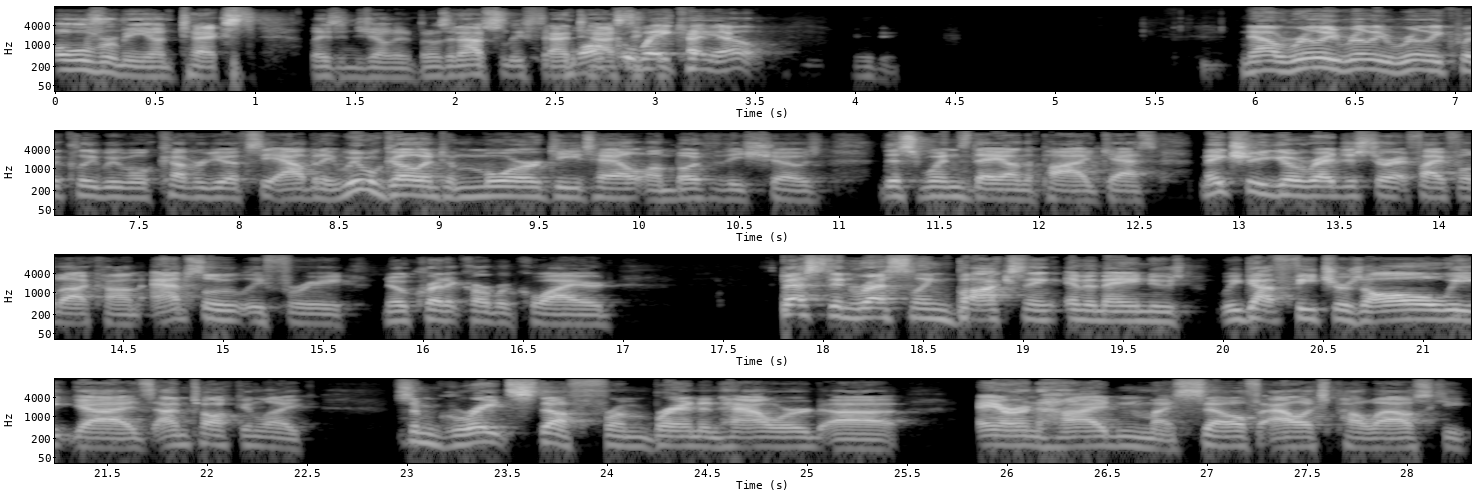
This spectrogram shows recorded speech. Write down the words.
over me on text, ladies and gentlemen. But it was an absolutely fantastic. Walk away KO. Now, really, really, really quickly, we will cover UFC Albany. We will go into more detail on both of these shows this Wednesday on the podcast. Make sure you go register at Fightful.com. Absolutely free. No credit card required. Best in wrestling, boxing, MMA news. We've got features all week, guys. I'm talking like some great stuff from Brandon Howard, uh, Aaron Hyden, myself, Alex Pawlowski.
